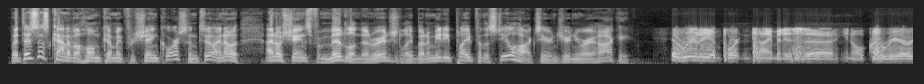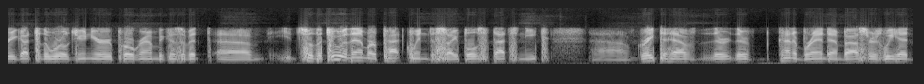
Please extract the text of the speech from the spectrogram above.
But this is kind of a homecoming for Shayne Corson too. I know I know Shayne's from Midland originally, but I mean he played for the Steelhawks here in junior A hockey a really important time in his uh, you know career. He got to the World Junior program because of it. Uh, so the two of them are Pat Quinn disciples. That's neat. Uh, great to have. They're they're kind of brand ambassadors. We had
